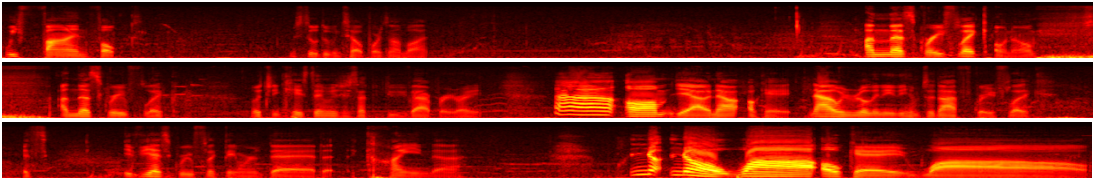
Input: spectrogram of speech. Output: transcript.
We fine, folks. We're still doing teleport Zombot. Unless Grave Flick. Oh no. Unless Grave Flick. Which in case then we just have to do Evaporate, right? Uh, um, yeah, now, okay. Now we really need him to not have Grave Flick. It's if he has Grave Flick, then we're dead. Kinda. No, no, wow, okay, wow.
